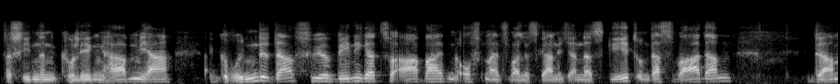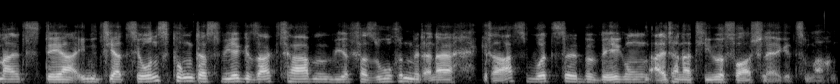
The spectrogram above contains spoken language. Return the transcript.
verschiedenen Kollegen haben ja Gründe dafür, weniger zu arbeiten, oftmals, weil es gar nicht anders geht. Und das war dann damals der Initiationspunkt, dass wir gesagt haben, wir versuchen mit einer Graswurzelbewegung alternative Vorschläge zu machen.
